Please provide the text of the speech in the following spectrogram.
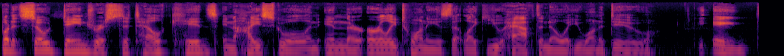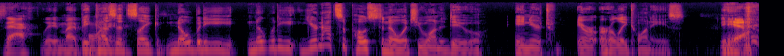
but it's so dangerous to tell kids in high school and in their early 20s that like you have to know what you want to do exactly my because point. it's like nobody nobody you're not supposed to know what you want to do in your, tw- your early 20s. yeah.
